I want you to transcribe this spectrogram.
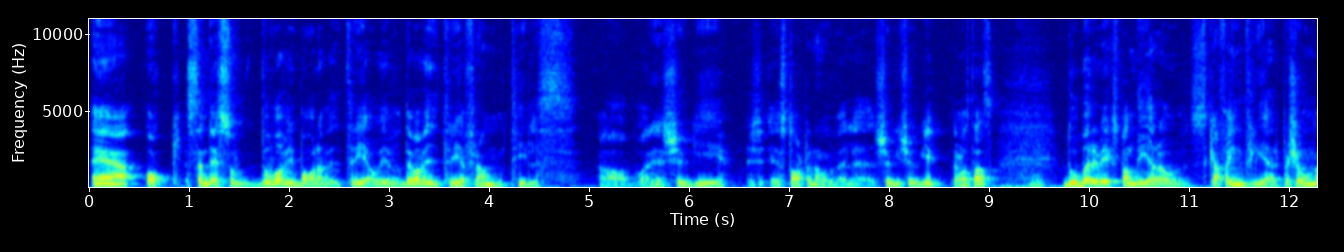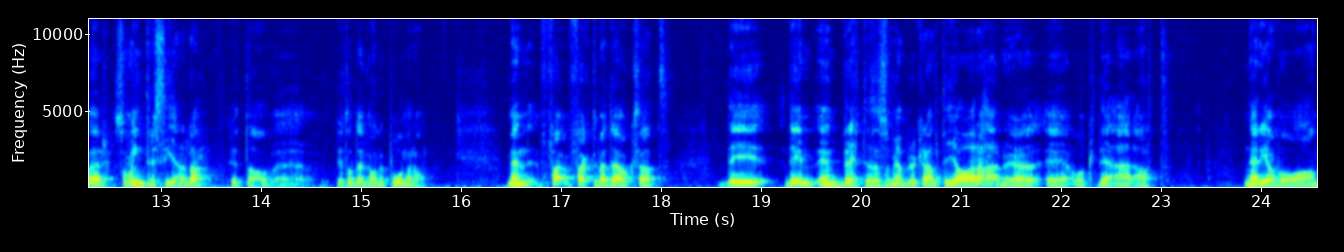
Eh, och sen dess så då var vi bara vi tre och vi, det var vi tre fram tills ja, var det 20, starten av eller 2020 där någonstans. Då började vi expandera och skaffa in fler personer som var intresserade utav, eh, utav det vi håller på med. Då. Men fa- faktumet är också att det, det är en, en berättelse som jag brukar alltid göra här nu eh, och det är att när jag var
